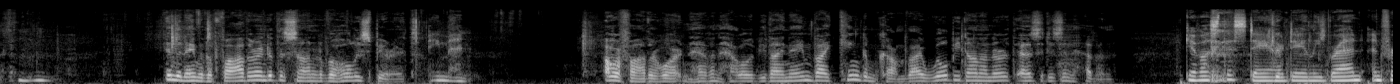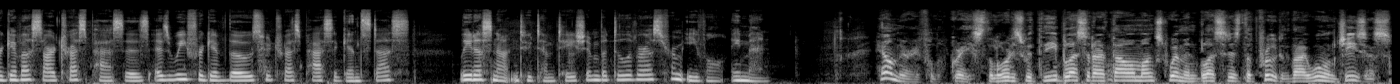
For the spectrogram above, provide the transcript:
In the name of the Father, and of the Son, and of the Holy Spirit. Amen. Our Father, who art in heaven, hallowed be thy name. Thy kingdom come, thy will be done on earth as it is in heaven. Give us this day our daily bread, and forgive us our trespasses, as we forgive those who trespass against us. Lead us not into temptation, but deliver us from evil. Amen. Hail Mary, full of grace, the Lord is with thee. Blessed art thou amongst women. Blessed is the fruit of thy womb, Jesus.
